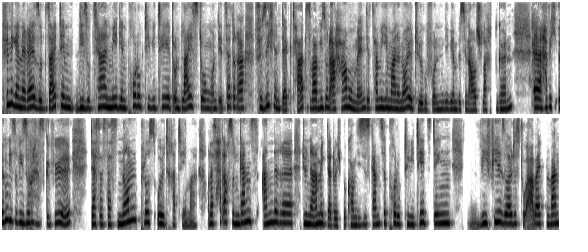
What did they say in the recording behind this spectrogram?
finde generell so, seitdem die sozialen Medien Produktivität und Leistung und etc. für sich entdeckt hat, das war wie so ein Aha-Moment, jetzt haben wir hier mal eine neue Tür gefunden, die wir ein bisschen ausschlachten können, äh, habe ich irgendwie sowieso das Gefühl, dass es das Non-Plus-Ultra-Thema. Und das hat auch so eine ganz andere Dynamik dadurch bekommen, dieses ganze Produktivitätsding, wie viel solltest du arbeiten, wann.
